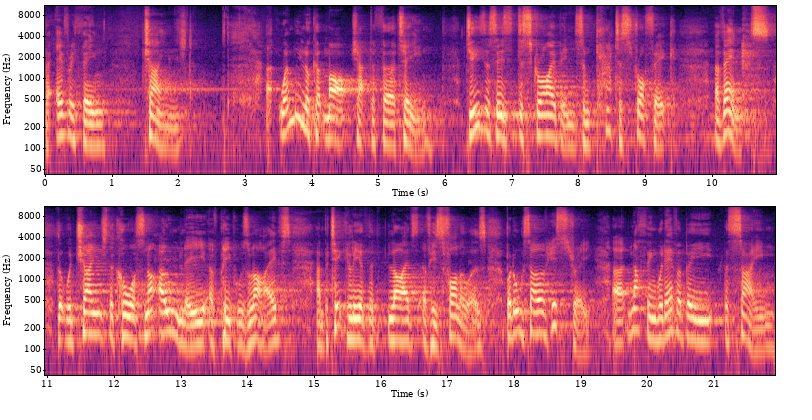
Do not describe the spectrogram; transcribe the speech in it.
but everything changed. Uh, when we look at Mark chapter 13, Jesus is describing some catastrophic events that would change the course not only of people's lives, and particularly of the lives of his followers, but also of history. Uh, nothing would ever be the same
